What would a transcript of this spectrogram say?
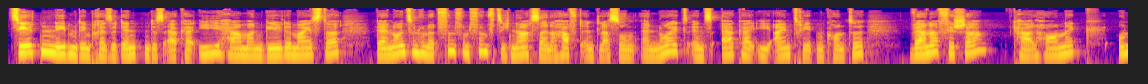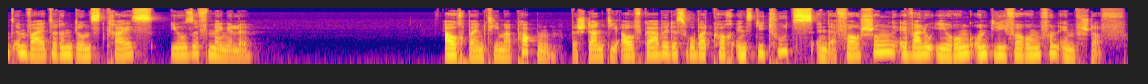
zählten neben dem Präsidenten des RKI Hermann Gildemeister, der 1955 nach seiner Haftentlassung erneut ins RKI eintreten konnte, Werner Fischer, Karl Horneck und im weiteren Dunstkreis Josef Mengele auch beim Thema Pocken bestand die Aufgabe des Robert Koch Instituts in der Forschung, Evaluierung und Lieferung von Impfstoff.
